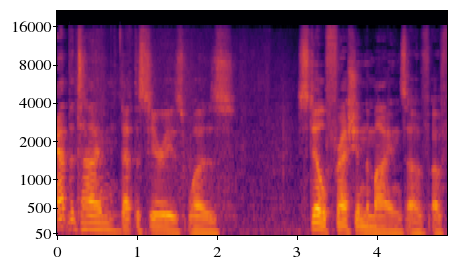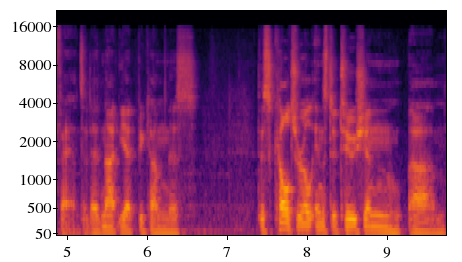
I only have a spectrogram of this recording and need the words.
at the time that the series was still fresh in the minds of, of fans. It had not yet become this this cultural institution um,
